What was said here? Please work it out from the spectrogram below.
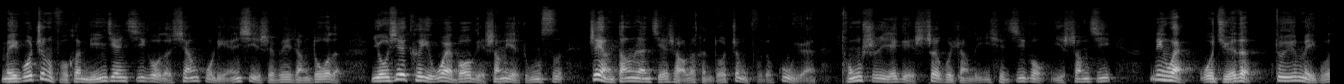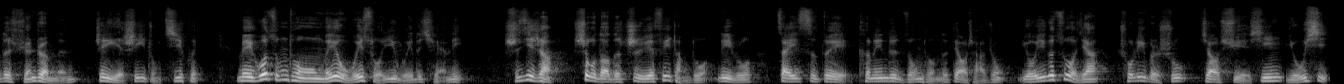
美国政府和民间机构的相互联系是非常多的，有些可以外包给商业公司，这样当然减少了很多政府的雇员，同时也给社会上的一些机构以商机。另外，我觉得对于美国的旋转门，这也是一种机会。美国总统没有为所欲为的权利，实际上受到的制约非常多。例如，在一次对克林顿总统的调查中，有一个作家出了一本书，叫《血腥游戏》，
